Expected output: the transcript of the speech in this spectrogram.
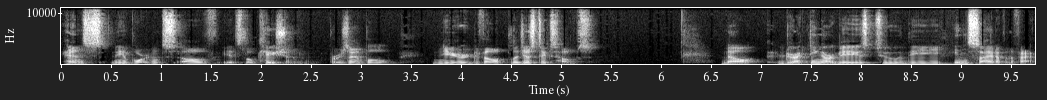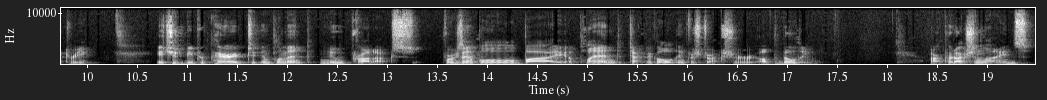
hence the importance of its location, for example, near developed logistics hubs. Now, directing our gaze to the inside of the factory, it should be prepared to implement new products, for example, by a planned technical infrastructure of the building. Our production lines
